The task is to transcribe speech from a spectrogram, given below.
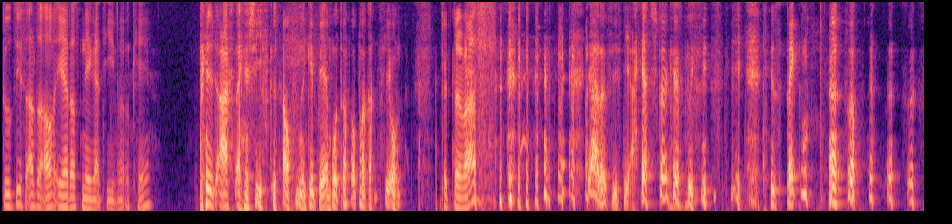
Du siehst also auch eher das Negative, okay? Bild 8, eine schiefgelaufene Gebärmutteroperation. Bitte was? ja, das ist die Eierstöcke, du siehst die, das Becken. Also, das ist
